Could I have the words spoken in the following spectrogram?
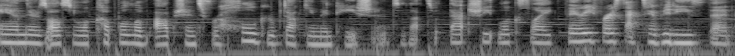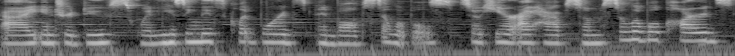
And there's also a couple of options for whole group documentation. So that's what that sheet looks like. Very first activities that I introduce when using these clipboards involve syllables. So here I have some syllable cards.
